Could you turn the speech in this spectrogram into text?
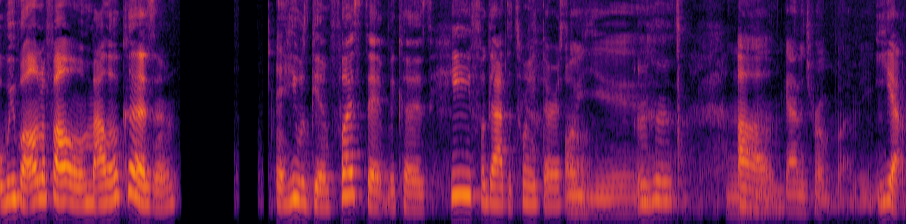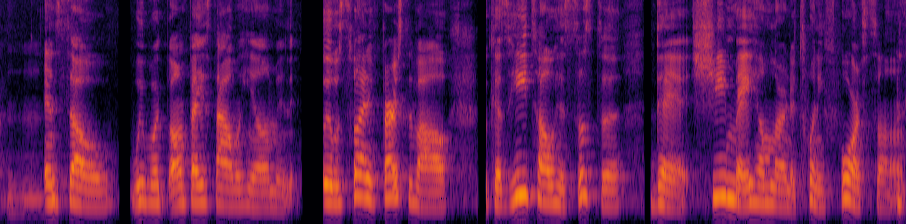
we were on the phone with my little cousin, and he was getting fussed at because he forgot the 23rd song. Oh, yeah. Mm-hmm. Mm-hmm. Um, Got in trouble by me. Yeah. Mm-hmm. And so we were on FaceTime with him, and it was funny, first of all, because he told his sister that she made him learn the 24th song.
